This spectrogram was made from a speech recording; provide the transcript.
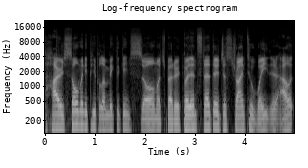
hire so many people and make the game so much better. But instead, they're just trying to wait it out.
